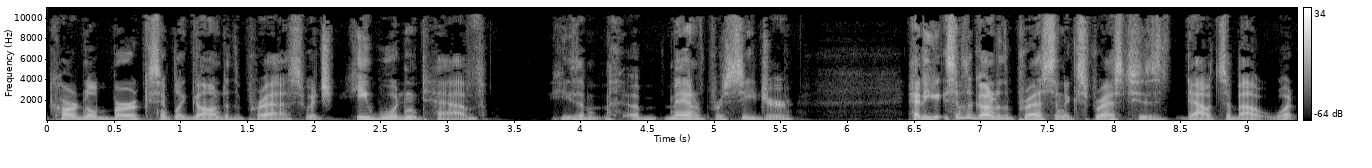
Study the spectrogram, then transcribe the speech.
Cardinal Burke simply gone to the press, which he wouldn't have, he's a, a man of procedure. Had he simply gone to the press and expressed his doubts about what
